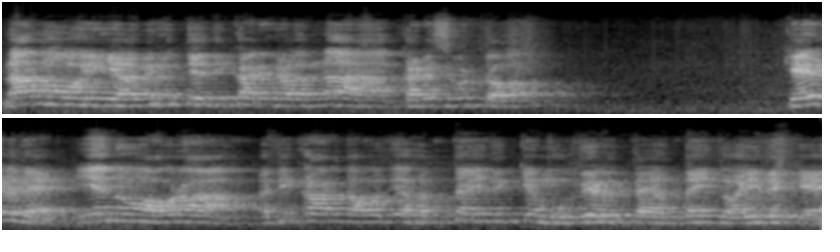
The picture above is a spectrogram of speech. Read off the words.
ನಾನು ಈ ಅಭಿವೃದ್ಧಿ ಅಧಿಕಾರಿಗಳನ್ನ ಕರೆಸಿಬಿಟ್ಟು ಕೇಳಿದೆ, ಏನು ಅವರ ಅಧಿಕಾರದ ಅವಧಿ ಹದಿನೈದಕ್ಕೆ ಮುಗಿದಿರುತ್ತೆ, ಹದಿನೈದು ಐದಕ್ಕೆ?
